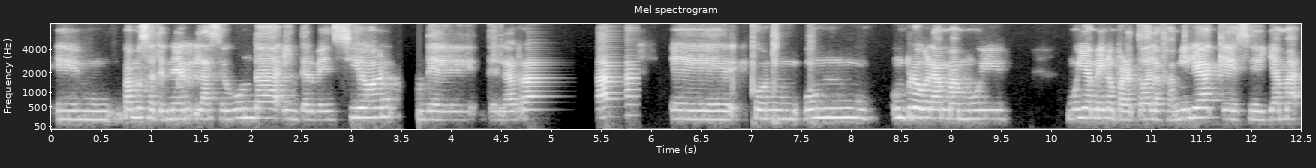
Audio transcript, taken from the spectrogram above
Eh, vamos a tener la segunda intervención de, de la radio eh, con un, un, programa muy, muy ameno para toda la familia que se llama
